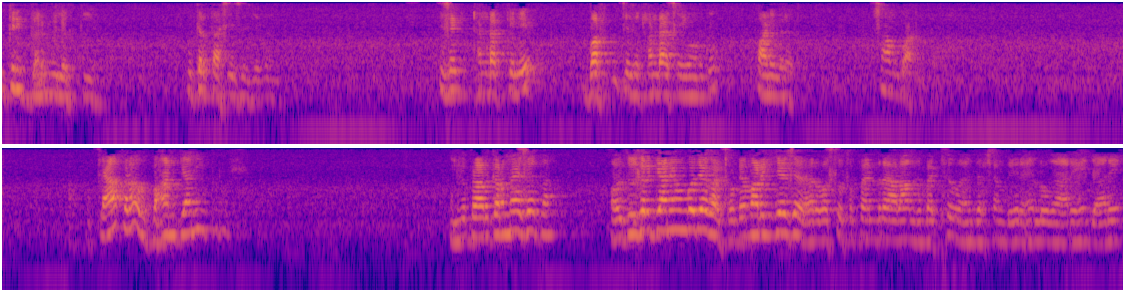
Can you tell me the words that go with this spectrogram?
इतनी गर्मी लगती है उत्तरकाशी से जगह इसे ठंडक के लिए बर्फ़, जैसे ठंडा चाहिए उनको, पानी में रखा शाम को आठ क्या करा वाहन ज्ञानी पुरुष। उनके प्रारकर्म ऐसा था। और दूसरे ज्ञानी उनको देखा, छोटे मारे जैसे, हर वस्तु तो पहन रहे, आराम से बैठे हुए हैं, दर्शन दे रहे हैं, लोग आ रहे हैं, जा रहे हैं,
